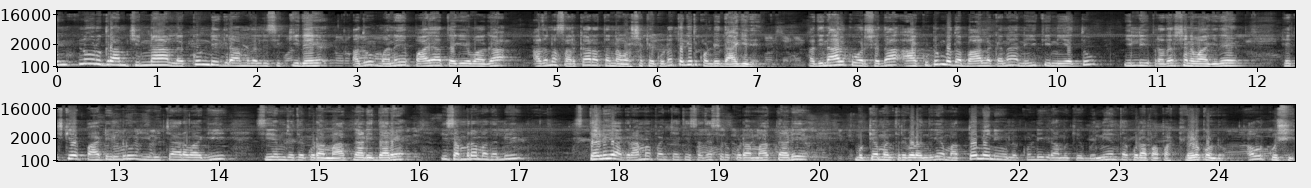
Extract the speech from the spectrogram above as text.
ಎಂಟುನೂರು ಗ್ರಾಂ ಚಿನ್ನ ಲಕ್ಕುಂಡಿ ಗ್ರಾಮದಲ್ಲಿ ಸಿಕ್ಕಿದೆ. ಅದು ಮನೆ ಪಾಯ ತೆಗೆಯುವಾಗ ಅದನ್ನು ಸರ್ಕಾರ ತನ್ನ ವಶಕ್ಕೆ ಕೂಡ ತೆಗೆದುಕೊಂಡಿದ್ದಾಗಿದೆ. ಹದಿನಾಲ್ಕು ವರ್ಷದ ಆ ಕುಟುಂಬದ ಬಾಲಕನ ನೀತಿ ನಿಯತ್ತು ಇಲ್ಲಿ ಪ್ರದರ್ಶನವಾಗಿದೆ. ಎಚ್ ಕೆ ಪಾಟೀಲ್ರು ಈ ವಿಚಾರವಾಗಿ ಸಿ ಎಂ ಜೊತೆ ಕೂಡ ಮಾತನಾಡಿದ್ದಾರೆ. ಈ ಸಂಭ್ರಮದಲ್ಲಿ ಸ್ಥಳೀಯ ಗ್ರಾಮ ಪಂಚಾಯತಿ ಸದಸ್ಯರು ಕೂಡ ಮಾತನಾಡಿ, ಮುಖ್ಯಮಂತ್ರಿಗಳೊಂದಿಗೆ ಮತ್ತೊಮ್ಮೆ ನೀವು ಲಕ್ಕುಂಡಿ ಗ್ರಾಮಕ್ಕೆ ಬನ್ನಿ ಅಂತ ಕೂಡ ಪಾಪ ಕೇಳಿಕೊಂಡ್ರು. ಅವ್ರ ಖುಷಿ.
